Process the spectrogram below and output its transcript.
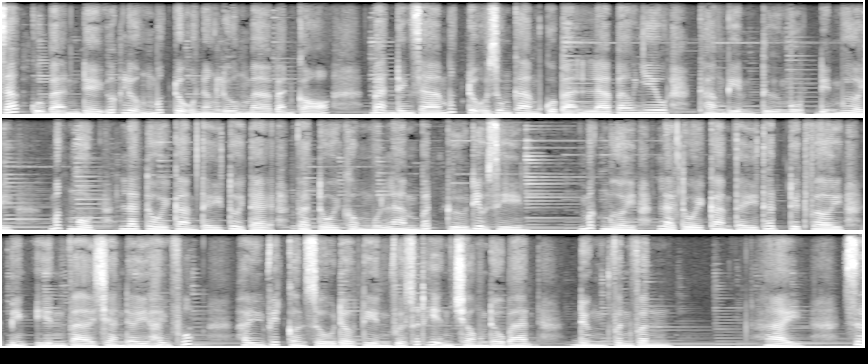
giác của bạn để ước lượng mức độ năng lượng mà bạn có. Bạn đánh giá mức độ dung cảm của bạn là bao nhiêu, thang điểm từ 1 đến 10. Mức 1 là tôi cảm thấy tồi tệ và tôi không muốn làm bất cứ điều gì. Mức 10 là tôi cảm thấy thật tuyệt vời, bình yên và tràn đầy hạnh phúc. Hãy viết con số đầu tiên vừa xuất hiện trong đầu bạn. Đừng phân vân 2. Giờ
